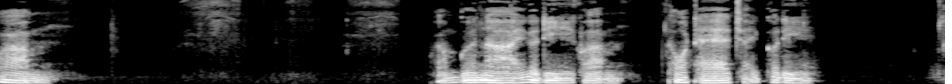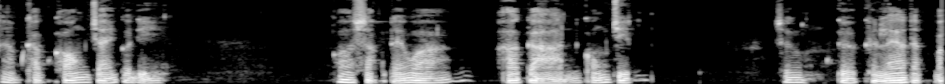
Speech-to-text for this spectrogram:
ความความเบื่อหน่ายก็ดี ความท้อแท้ใจก็ดี ขับคล้องใจก็ดี ก็สักแต่ว่าอาการของจิต ซึ่งเกิดขึ้นแล้วดับไป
